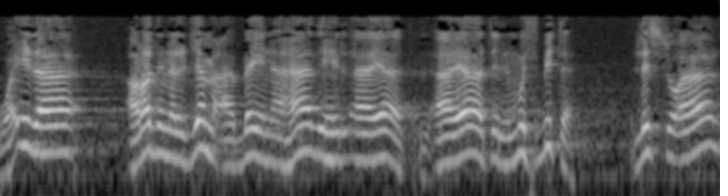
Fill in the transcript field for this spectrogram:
وإذا أردنا الجمع بين هذه الآيات الآيات المثبتة للسؤال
